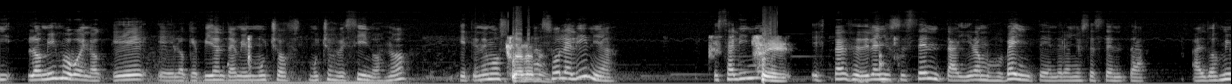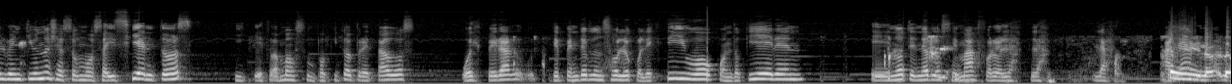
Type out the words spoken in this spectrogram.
Y lo mismo, bueno, que eh, lo que piden también muchos muchos vecinos, ¿no? Que tenemos una sola línea. Esa línea está desde el año 60 y éramos 20 en el año 60. Al 2021 ya somos 600 y que estamos un poquito apretados o esperar depender de un solo colectivo cuando quieren, eh, no tener los semáforos, las... las, las sí, la, la,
